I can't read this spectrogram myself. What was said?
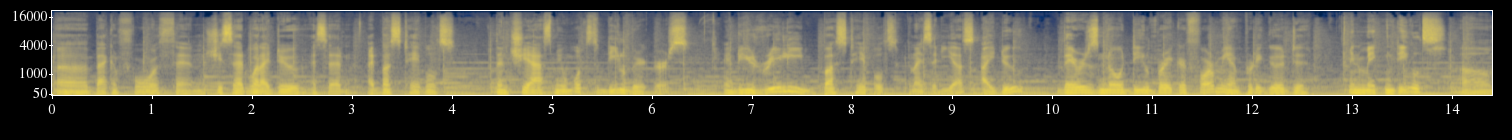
uh, back and forth, and she said what I do. I said, I bust tables. Then she asked me, What's the deal breakers? And do you really bust tables? And I said, Yes, I do. There is no deal breaker for me. I'm pretty good in making deals. Um,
